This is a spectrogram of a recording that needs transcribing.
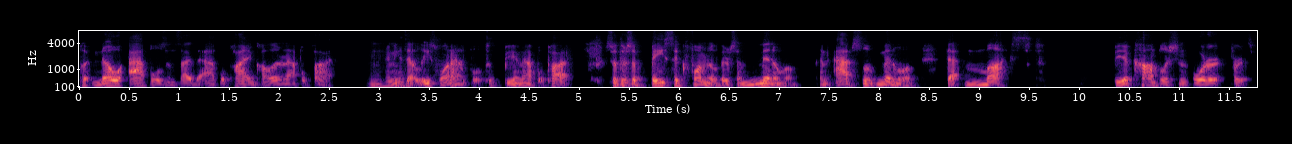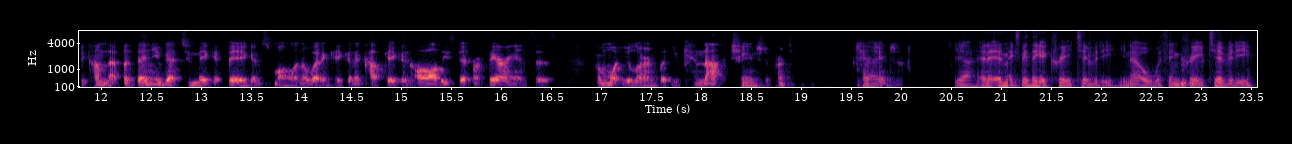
put no apples inside the apple pie and call it an apple pie. Mm-hmm. It needs at least one apple to be an apple pie. So there's a basic formula, there's a minimum, an absolute minimum that must be accomplished in order for it to become that. But then you get to make it big and small and a wedding cake and a cupcake and all these different variances from what you learn, but you cannot change the principle. Can't right. change it. Yeah. And it makes me think of creativity. You know, within mm-hmm. creativity,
